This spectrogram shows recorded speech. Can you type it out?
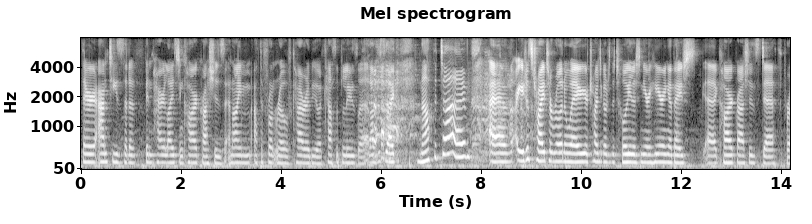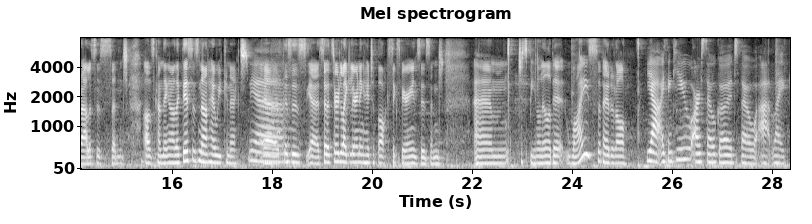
their aunties that have been paralyzed in car crashes, and I'm at the front row of Caribou at Casapalooza, and I'm just like, not the time. Um, or you're just trying to run away, or you're trying to go to the toilet, and you're hearing about uh, car crashes, death, paralysis, and all this kind of thing. I was like, this is not how we connect. Yeah. this is yeah. So it's sort of like learning how to box experiences and. Um, just being a little bit wise about it all. Yeah, I think you are so good though at like,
